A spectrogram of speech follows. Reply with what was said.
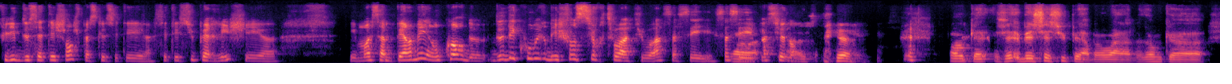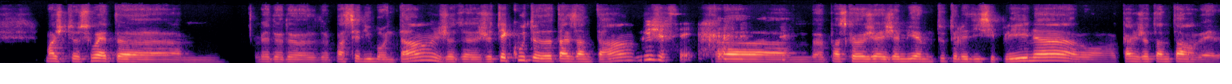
Philippe, de cet échange parce que c'était super riche et, euh, et, moi, ça me permet encore de, de, découvrir des choses sur toi, tu vois. Ça, c'est ouais, passionnant. ok, c'est super. Voilà. Donc, euh, moi, je te souhaite euh, de, de, de, passer du bon temps. Je, je t'écoute de temps en temps. Oui, je sais. euh, parce que j'aime bien toutes les disciplines. Quand je t'entends, ben,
